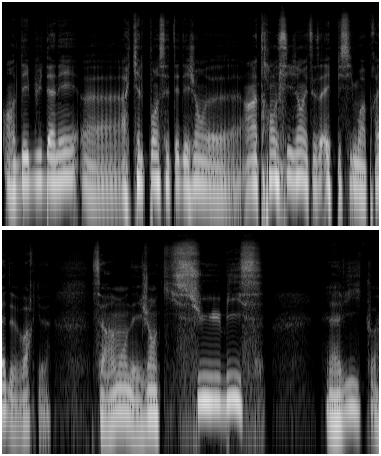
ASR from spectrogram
en début d'année euh, à quel point c'était des gens euh, intransigeants et Et puis six mois après, de voir que c'est vraiment des gens qui subissent la vie, quoi.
